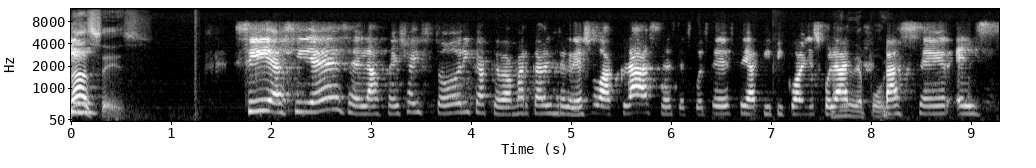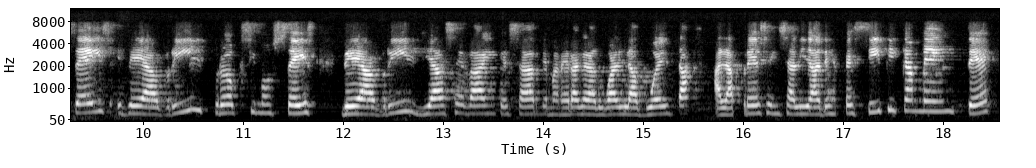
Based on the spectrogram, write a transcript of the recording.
clases. Sí, así es, la fecha histórica que va a marcar el regreso a clases después de este atípico año escolar va a ser el 6 de abril, próximo 6 de abril ya se va a empezar de manera gradual la vuelta a la presencialidad. Específicamente,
